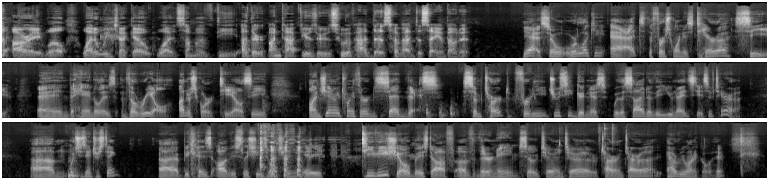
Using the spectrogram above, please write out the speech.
Yeah. All right. Well, why don't we check out what some of the other Untappd users who have had this have had to say about it? Yeah, so we're looking at the first one is Terra C, and the handle is the real underscore TLC. On January 23rd, said this some tart, fruity, juicy goodness with a side of the United States of Tara, um, which is interesting uh, because obviously she's watching a TV show based off of their name. So Terra and Terra or Tara and Tara, however you want to go with it.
